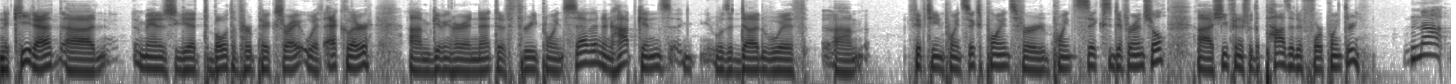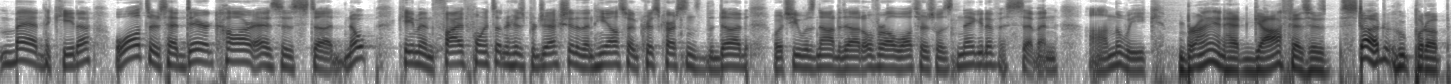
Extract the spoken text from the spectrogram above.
Nikita uh, managed to get both of her picks right with Ekeler, um, giving her a net of 3.7, and Hopkins was a dud with um, 15.6 points for 0.6 differential. Uh, she finished with a positive 4.3. Not bad, Nikita. Walters had Derek Carr as his stud. Nope. Came in five points under his projection, and then he also had Chris Carson's the dud, which he was not a dud. Overall, Walters was negative seven on the week. Brian had Goff as his stud, who put up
